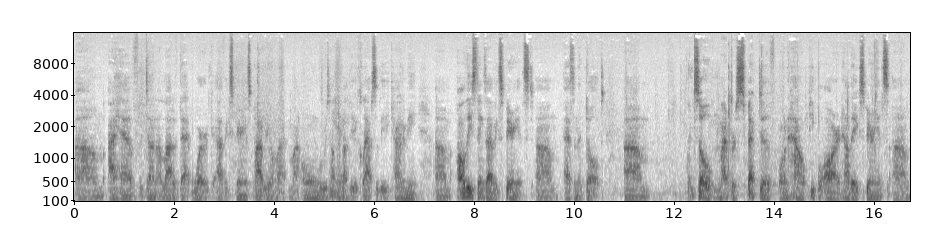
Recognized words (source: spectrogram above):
Um, I have done a lot of that work. I've experienced poverty on my, my own. We were talking Yeah. about the collapse of the economy. Um, all these things I've experienced um, as an adult. And so my perspective on how people are and how they experience um,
